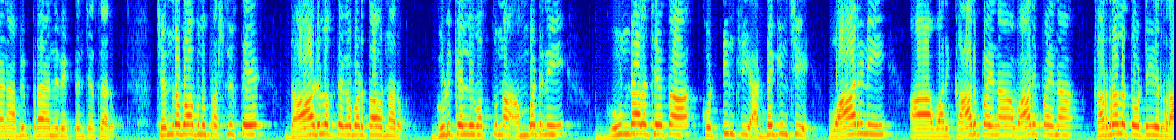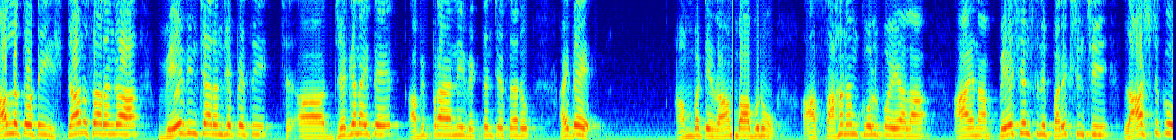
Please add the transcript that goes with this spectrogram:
ఆయన అభిప్రాయాన్ని వ్యక్తం చేశారు. చంద్రబాబును ప్రశ్నిస్తే దాడులకు తెగబడుతూ ఉన్నారు. గుడికెళ్ళి వస్తున్న అంబటిని గూండాల చేత కొట్టించి అడ్డగించి వారిని వారి కారు పైన వారిపైన కర్రలతోటి రాళ్ళతోటి ఇష్టానుసారంగా వేధించారని చెప్పేసి జగన్ అయితే అభిప్రాయాన్ని వ్యక్తం చేశారు. అయితే అంబటి రాంబాబును ఆ సహనం కోల్పోయేలా ఆయన పేషెంట్స్ని పరీక్షించి లాస్ట్కు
